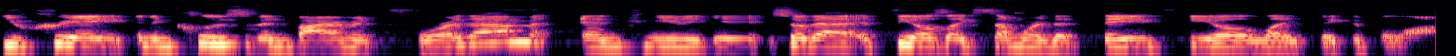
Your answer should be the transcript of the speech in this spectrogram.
you create an inclusive environment for them and community so that it feels like somewhere that they feel like they could belong.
